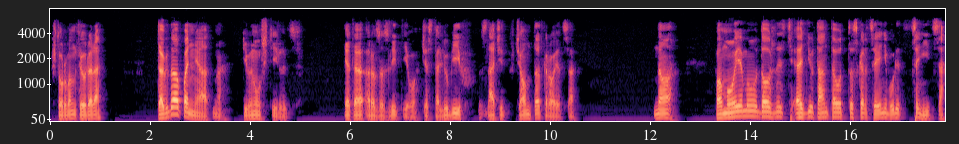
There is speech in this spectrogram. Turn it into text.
Штурманфюрера. Тогда понятно, кивнул Штирлиц. Это разозлит его, честолюбив, значит, в чем-то откроется. Но по-моему, должность адъютанта от Скорцени будет цениться,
